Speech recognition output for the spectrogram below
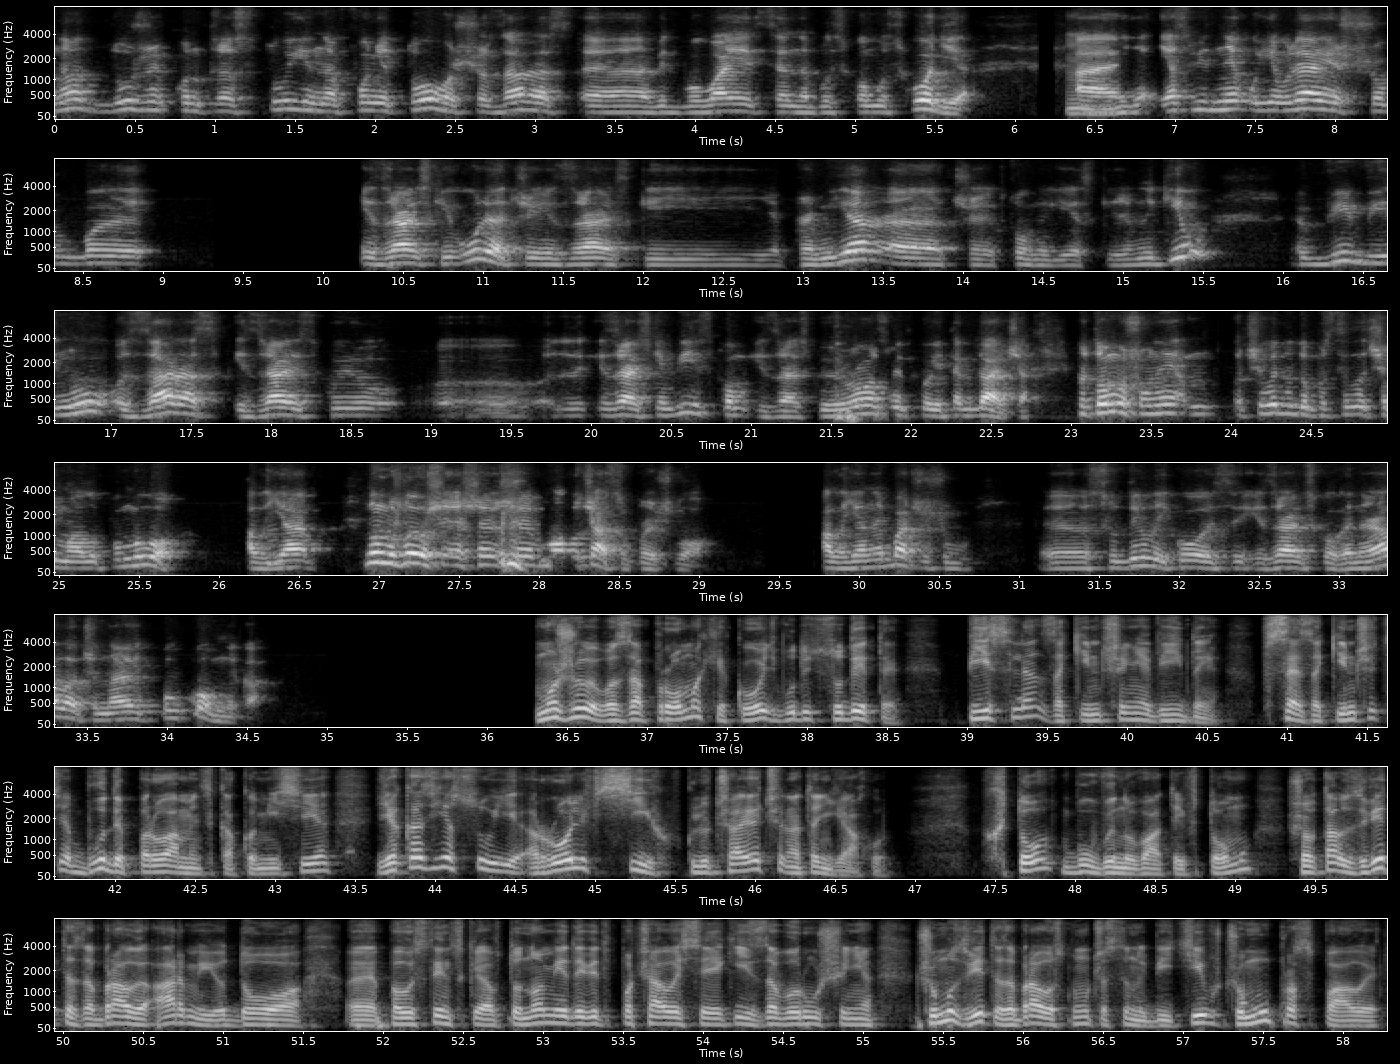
вона дуже контрастує на фоні того, що зараз е, відбувається на Близькому Сході. А я, я собі не уявляю, щоб ізраїльський уряд чи ізраїльський прем'єр, е, чи хто в них є з керівників, вів війну зараз ізраїльською е, ізраїльським військом, ізраїльською розвідкою і так далі. При тому, що вони очевидно допустили чимало помилок. Але я ну можливо ще, ще, ще мало часу пройшло. Але я не бачу, щоб е, судили якогось ізраїльського генерала чи навіть полковника. Можливо, за промахи когось будуть судити після закінчення війни. Все закінчиться, буде парламентська комісія, яка з'ясує роль всіх, включаючи Натаньяху. Хто був винуватий в тому, що там звідти забрали армію до е, палестинської автономії, де відпочалися якісь заворушення? Чому звідти забрали основну частину бійців? Чому проспали?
